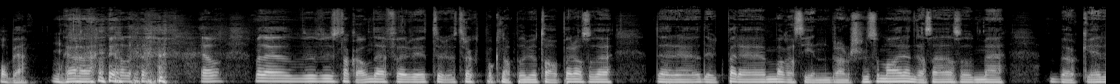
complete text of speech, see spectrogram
Håper jeg. Ja, ja, det, ja. men det, vi snakka om det før vi trykket på knappen vi ta opp her. Altså det, det, er, jo ikke bare magasinbransjen som har endra seg. altså med bøker.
